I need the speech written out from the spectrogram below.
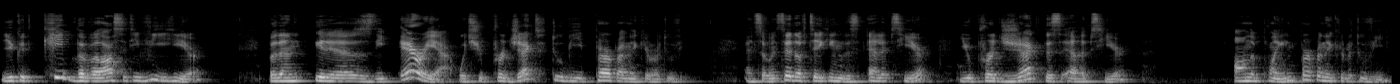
You could keep the velocity v here, but then it is the area which you project to be perpendicular to v. And so instead of taking this ellipse here, you project this ellipse here on the plane perpendicular to v,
